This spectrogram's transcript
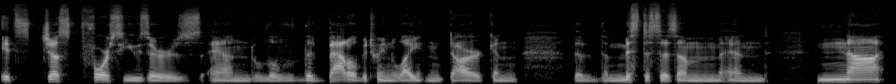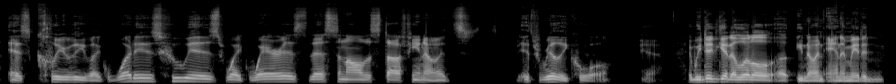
it's just force users and the, the battle between light and dark and the the mysticism and not as clearly like what is who is like where is this and all this stuff you know it's it's really cool. Yeah and we did get a little uh, you know an animated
